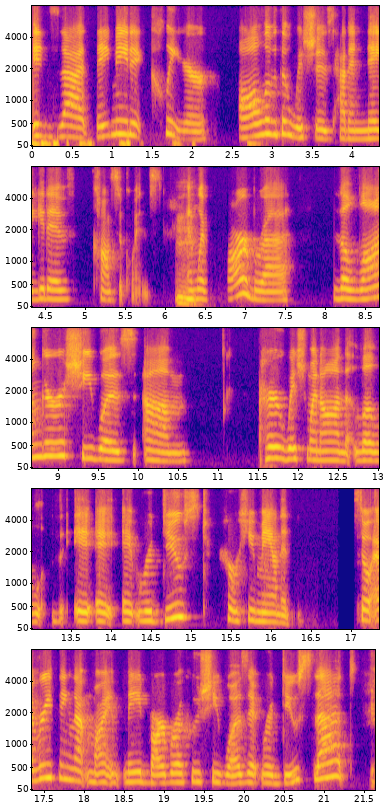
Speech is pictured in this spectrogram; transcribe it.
is that they made it clear all of the wishes had a negative consequence. Mm-hmm. And with Barbara, the longer she was, um, her wish went on, the, it, it, it reduced her humanity. So everything that made Barbara who she was, it reduced that. Yeah.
